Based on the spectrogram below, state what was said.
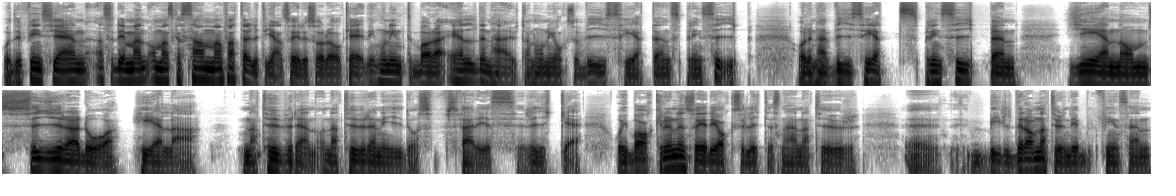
Och det finns ju en, alltså det man, om man ska sammanfatta det lite grann så är det så då, okej, okay, hon är inte bara elden här utan hon är också vishetens princip. Och den här vishetsprincipen genomsyrar då hela naturen och naturen är ju då Sveriges rike. Och i bakgrunden så är det också lite sådana här natur, eh, bilder av naturen. Det finns en,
